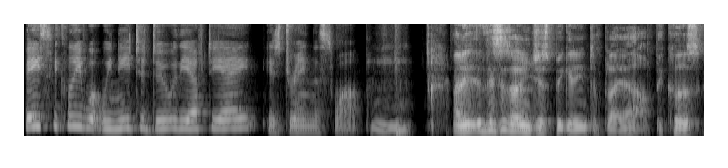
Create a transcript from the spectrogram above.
basically, what we need to do with the FDA is drain the swamp. Mm. And this is only just beginning to play out because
